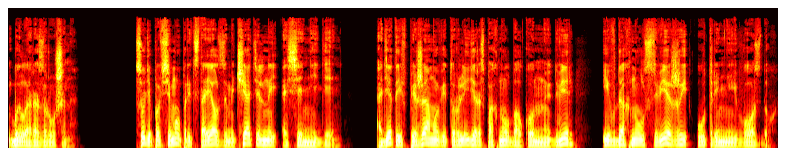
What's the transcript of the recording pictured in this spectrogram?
было разрушено. Судя по всему, предстоял замечательный осенний день. Одетый в пижаму, Витурлиди распахнул балконную дверь и вдохнул свежий утренний воздух.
